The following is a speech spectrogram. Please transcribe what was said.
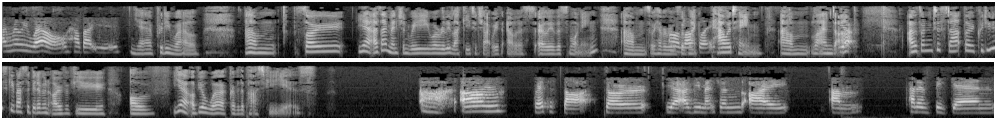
I'm really well. How about you? Yeah, pretty well. Um, so yeah, as I mentioned, we were really lucky to chat with Alice earlier this morning. Um, so we have a real Oh, sort of like power team um, lined up. Yeah. I was wanting to start though. Could you just give us a bit of an overview of yeah of your work over the past few years? Ah, um, where to start? So, yeah, as you mentioned, I um, kind of began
